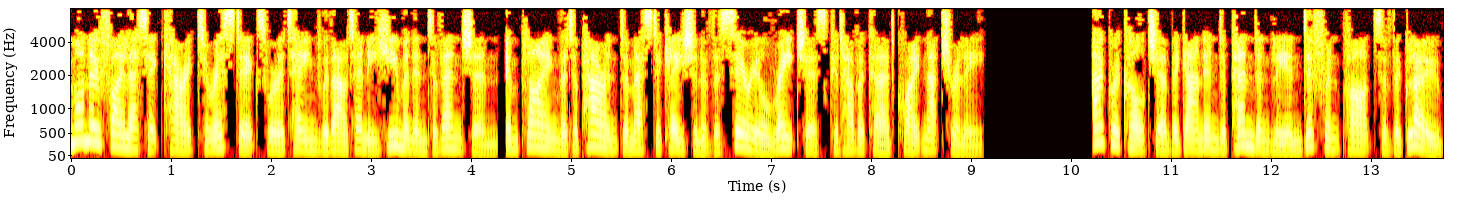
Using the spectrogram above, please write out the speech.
Monophyletic characteristics were attained without any human intervention, implying that apparent domestication of the cereal rachis could have occurred quite naturally. Agriculture began independently in different parts of the globe,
